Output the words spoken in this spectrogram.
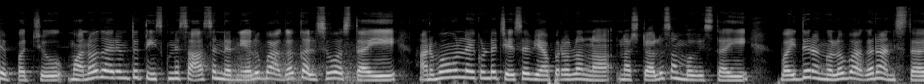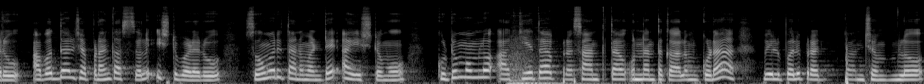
చెప్పచ్చు. మనోధైర్యంతో తీసుకునే సాహస నిర్ణయాలు బాగా కలిసి వస్తాయి. అనుభవం లేకుండా చేసే వ్యాపారంలో నష్టాలు సంభవిస్తాయి. వైద్య రంగంలో బాగా రాణిస్తారు. అబద్ధాలు చెప్పడానికి అస్సలు ఇష్టపడరు. సోమరితనం అంటే అయిష్టము. కుటుంబంలో ఆఖ్యత ప్రశాంతత ఉన్నంతకాలం కూడా వెలుపలి ప్రపంచంలో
